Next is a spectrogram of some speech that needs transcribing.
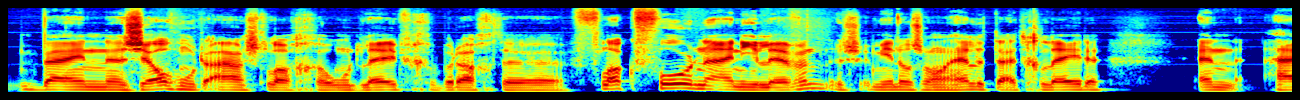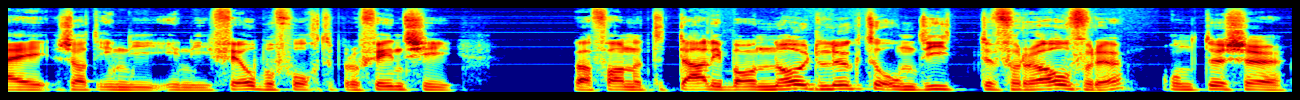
bij een zelfmoordaanslag om het leven gebracht vlak voor 9-11. Dus inmiddels al een hele tijd geleden. En hij zat in die, in die veelbevochten provincie waarvan het de Taliban nooit lukte om die te veroveren. Ondertussen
